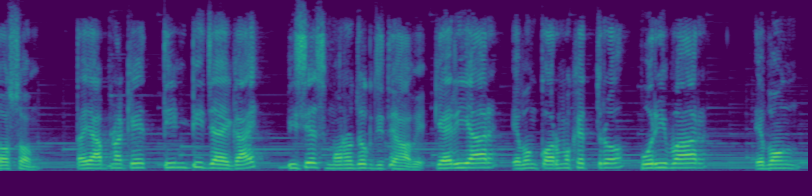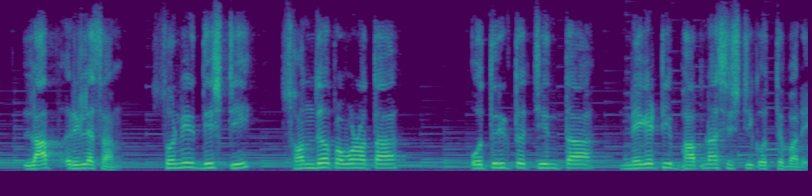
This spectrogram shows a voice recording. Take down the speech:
দশম। তাই আপনাকে তিনটি জায়গায় বিশেষ মনোযোগ দিতে হবে। ক্যারিয়ার এবং কর্মক্ষেত্র, পরিবার এবং লাভ রিলেশন। শনির দৃষ্টি সন্দেহ প্রবণতা, অতিরিক্ত চিন্তা, নেগেটিভ ভাবনা সৃষ্টি করতে পারে।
